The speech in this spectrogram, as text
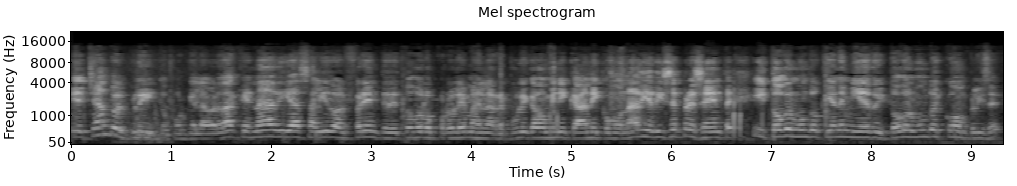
echando el pleito, porque la verdad que nadie ha salido al frente de todos los problemas en la República Dominicana y como nadie dice presente y todo el mundo tiene miedo y todo el mundo es cómplice,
